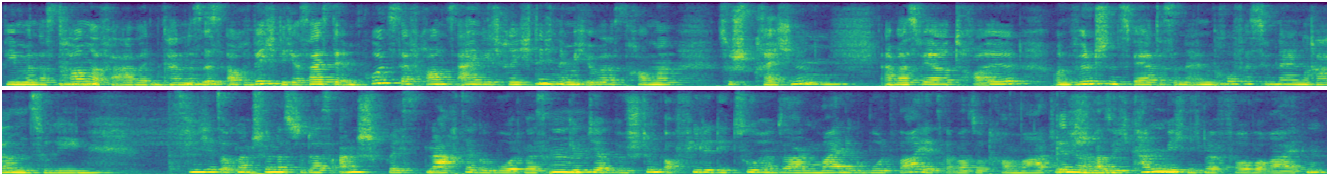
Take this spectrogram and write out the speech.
wie man das Trauma mhm. verarbeiten kann. Das mhm. ist auch wichtig. Das heißt, der Impuls der Frauen ist eigentlich richtig, mhm. nämlich über das Trauma zu sprechen. Mhm. Aber es wäre toll und wünschenswert, das in einen professionellen Rahmen zu legen. Finde ich jetzt auch ganz schön, dass du das ansprichst nach der Geburt, weil es mhm. gibt ja bestimmt auch viele, die zuhören und sagen, meine Geburt war jetzt aber so traumatisch. Genau. Also ich kann mich nicht mehr vorbereiten.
